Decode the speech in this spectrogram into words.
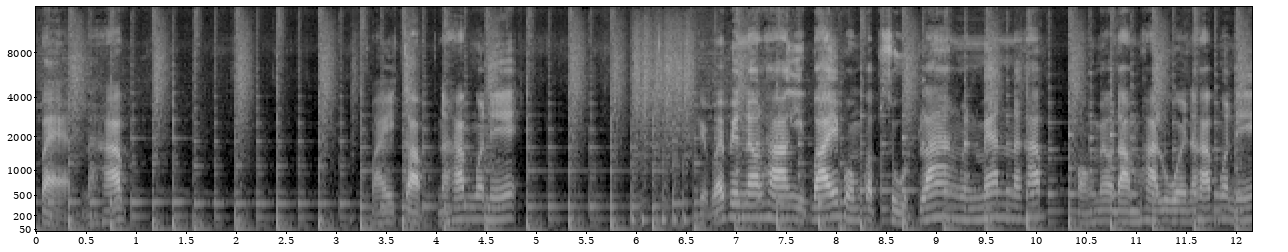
98 นะครับ ไปกลับนะครับวันนี้ เก็บไว้เป็นแนวทางอีกใบผมกับสูตรล่างมันแม่นนะครับ ของแมวดำพารวยนะครับวันนี้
